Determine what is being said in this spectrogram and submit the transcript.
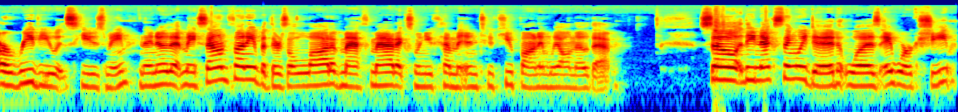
or review, excuse me. And I know that may sound funny, but there's a lot of mathematics when you come into coupon, and We all know that. So the next thing we did was a worksheet,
